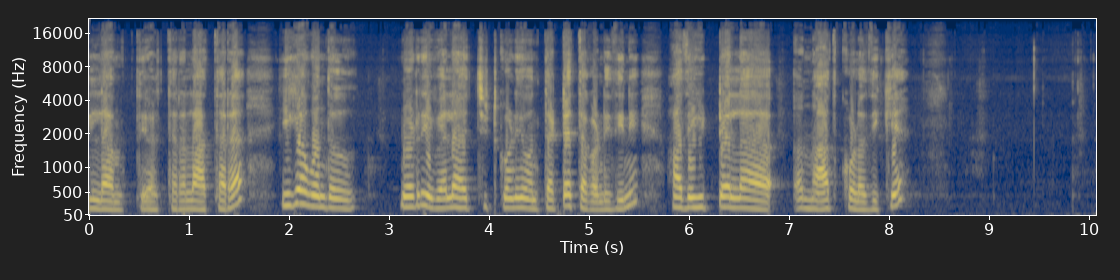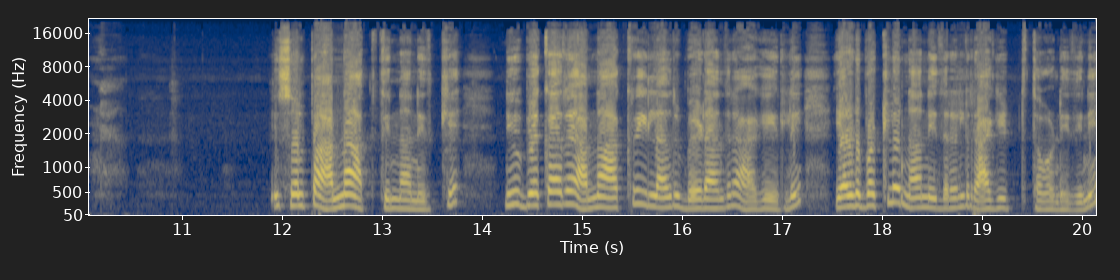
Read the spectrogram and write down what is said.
ಇಲ್ಲ ಅಂತ ಹೇಳ್ತಾರಲ್ಲ ಆ ಥರ. ಈಗ ಒಂದು ನೋಡ್ರಿ ಇವೆಲ್ಲ ಹಚ್ಚಿಟ್ಕೊಂಡು ಒಂದು ತಟ್ಟೆ ತಗೊಂಡಿದ್ದೀನಿ. ಅದು ಹಿಟ್ಟೆಲ್ಲ ನಾದ್ಕೊಳ್ಳೋದಕ್ಕೆ. ಸ್ವಲ್ಪ ಅನ್ನ ಹಾಕ್ತೀನಿ ನಾನು ಇದಕ್ಕೆ ನೀವು ಬೇಕಾದರೆ ಅನ್ನ ಹಾಕ್ರಿ, ಇಲ್ಲಾಂದರೆ ಬೇಡ ಅಂದರೆ ಹಾಗೆ ಇರಲಿ. ಎರಡು ಬಟ್ಲು ನಾನು ಇದರಲ್ಲಿ ರಾಗಿ ಹಿಟ್ಟು ತೊಗೊಂಡಿದ್ದೀನಿ.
